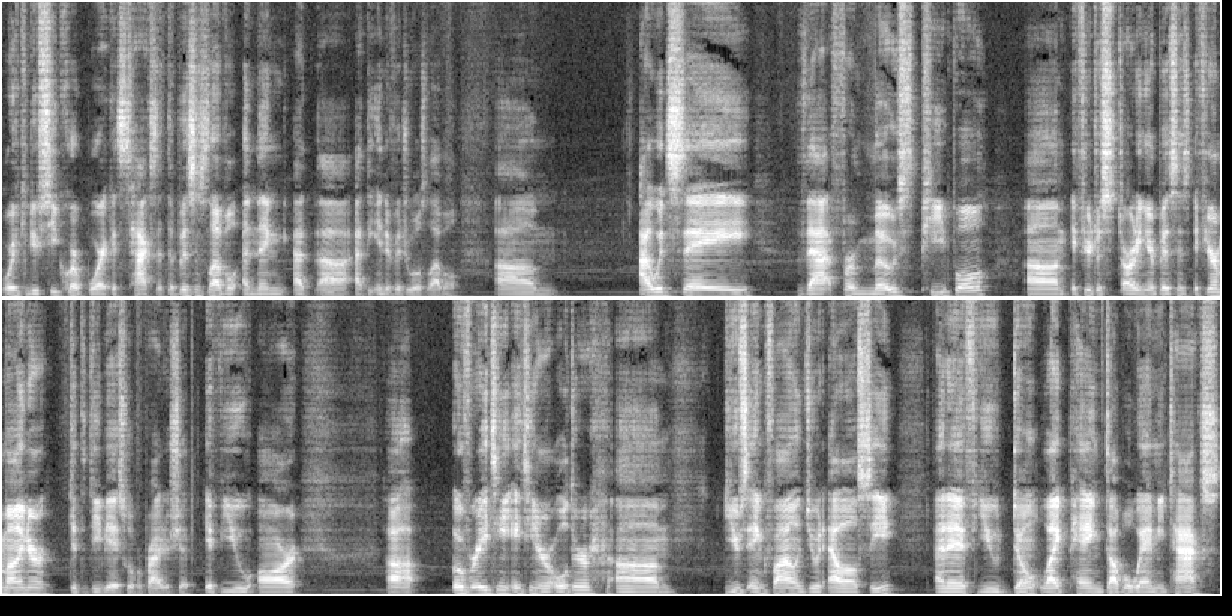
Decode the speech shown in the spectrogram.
or you can do C corp, where it gets taxed at the business level and then at uh, at the individual's level. Um, I would say that for most people, um, if you're just starting your business, if you're a minor, get the DBA sole proprietorship. If you are uh, over 18, 18 or older, um, use Incfile and do an LLC. And if you don't like paying double whammy tax,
